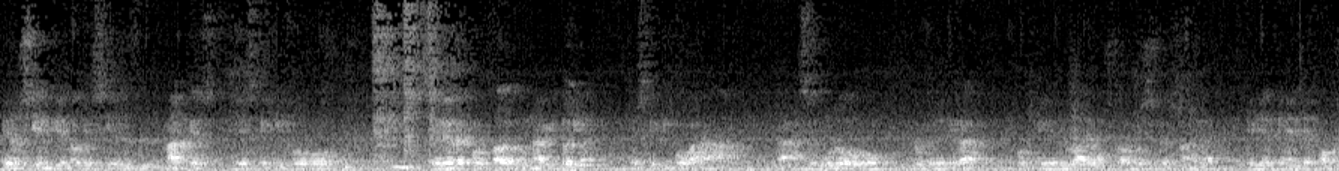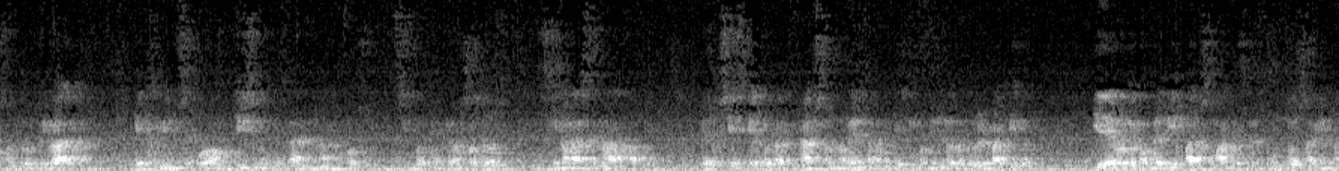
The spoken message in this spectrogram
pero sí entiendo que si el martes este equipo se ve reforzado con una victoria, este equipo gana, gana seguro lo que porque lo ha demostrado por su personalidad. Evidentemente jugamos contra un rival que se juega muchísimo, que está en una mejor situación que nosotros y no va a ser nada fácil. Pero sí es cierto que al final son 90, 95 minutos de dura el partido y debemos de competir para sumar los tres puntos sabiendo,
